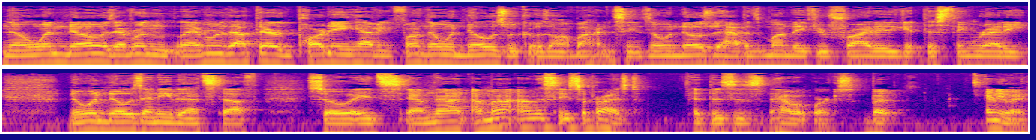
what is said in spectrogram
No one knows. Everyone everyone's out there partying, having fun. No one knows what goes on behind the scenes. No one knows what happens Monday through Friday to get this thing ready. No one knows any of that stuff. So it's I'm not I'm not honestly surprised that this is how it works. But anyway,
